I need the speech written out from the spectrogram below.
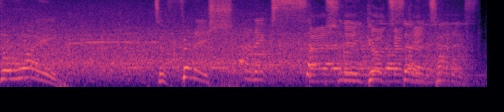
What a way to finish an exceptionally good set of tennis.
